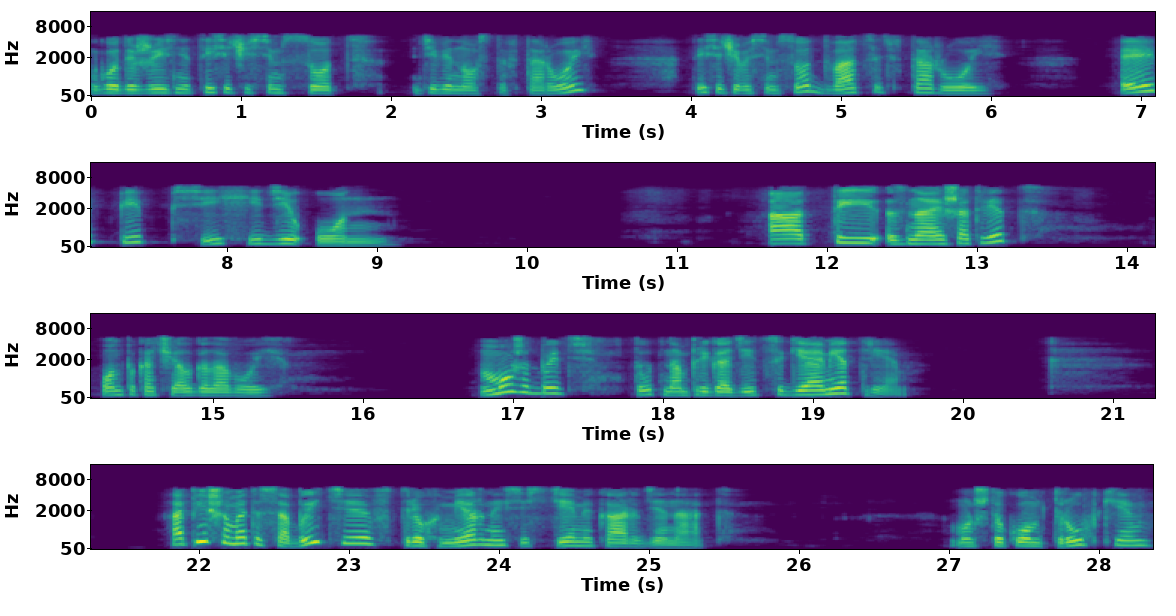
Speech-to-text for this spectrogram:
Годы жизни 1792-1822. Эпипсихидион. «А ты знаешь ответ?» Он покачал головой. «Может быть, Тут нам пригодится геометрия. Опишем это событие в трехмерной системе координат. Мундштуком трубки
